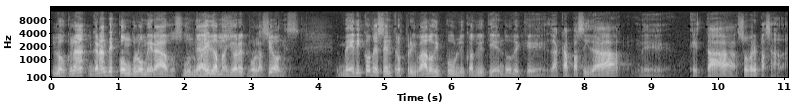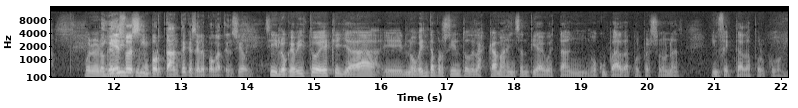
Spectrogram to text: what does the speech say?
los grandes conglomerados donde hay las mayores poblaciones. Médicos de centros privados y públicos advirtiendo de que la capacidad está sobrepasada. Bueno, y eso es importante que se le ponga atención. Sí, lo que he visto es que ya eh, el 90% de las camas en Santiago están ocupadas por personas infectadas por COVID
